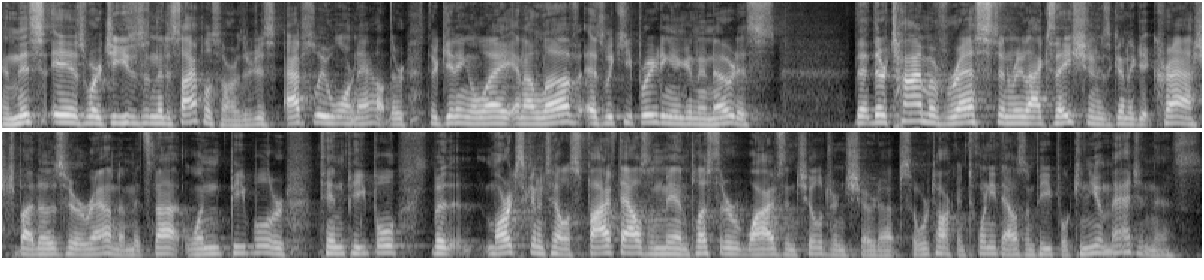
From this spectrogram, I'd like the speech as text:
And this is where Jesus and the disciples are. They're just absolutely worn out. They're, they're getting away. And I love, as we keep reading, you're going to notice that their time of rest and relaxation is going to get crashed by those who are around them. It's not one people or 10 people, but Mark's going to tell us 5,000 men plus their wives and children showed up. So we're talking 20,000 people. Can you imagine this?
